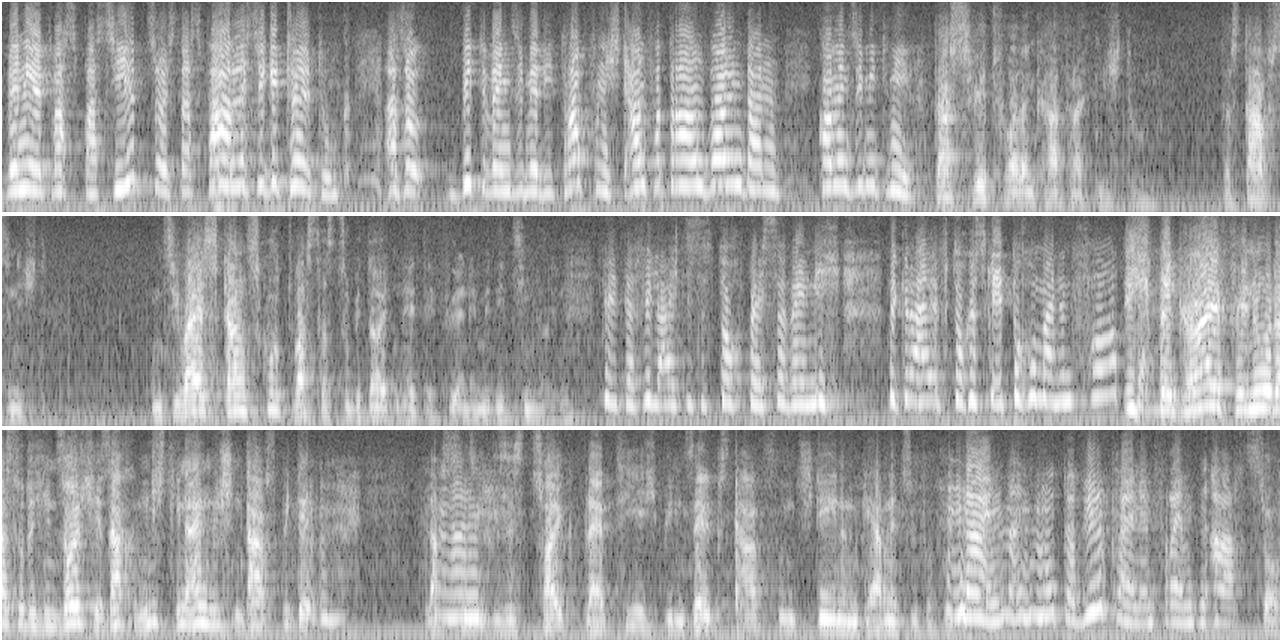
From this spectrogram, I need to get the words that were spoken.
Wenn ihr etwas passiert, so ist das fahrlässige Tötung. Also bitte, wenn Sie mir die Tropfen nicht anvertrauen wollen, dann kommen Sie mit mir. Das wird Fräulein Cartwright nicht tun. Das darf sie nicht. Und sie weiß ganz gut, was das zu bedeuten hätte für eine Medizinerin. Peter, vielleicht ist es doch besser, wenn ich begreife doch, es geht doch um meinen Vater. Ich begreife nur, dass du dich in solche Sachen nicht hineinmischen darfst. Bitte lassen Sie dieses Zeug, bleibt hier. Ich bin selbst Arzt und stehe Ihnen gerne zur Verfügung. Nein, meine Mutter will keinen fremden Arzt. So.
